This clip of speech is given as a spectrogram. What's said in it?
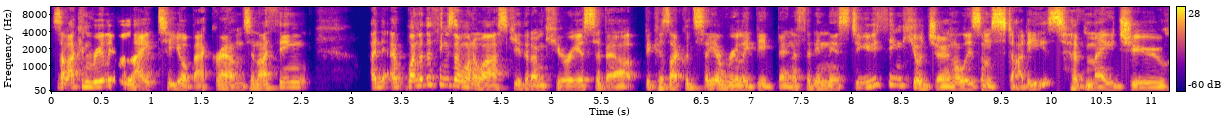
So I can really relate to your backgrounds. And I think and uh, one of the things I want to ask you that I'm curious about, because I could see a really big benefit in this, do you think your journalism studies have made you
